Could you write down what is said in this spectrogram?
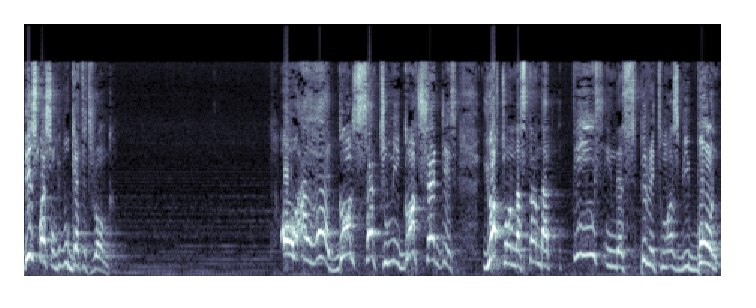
This is why some people get it wrong. Oh, I heard. God said to me, God said this. You have to understand that things in the spirit must be born.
